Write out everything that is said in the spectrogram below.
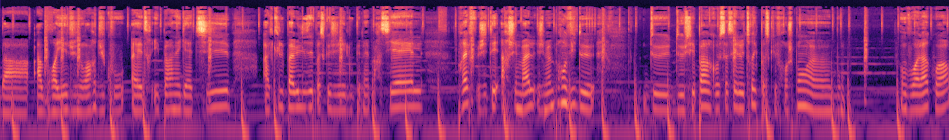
bah, à broyer du noir du coup, à être hyper négative, à culpabiliser parce que j'ai loupé mes partiels. Bref, j'étais archi mal. J'ai même pas envie de, de, de je sais pas, ressasser le truc parce que franchement, euh, bon, voilà quoi.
